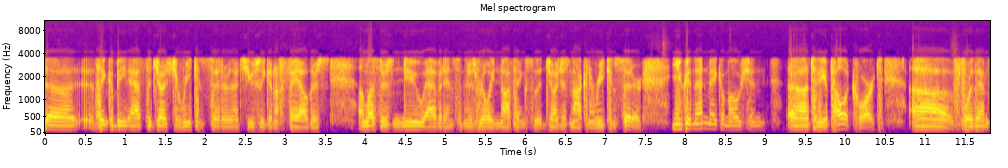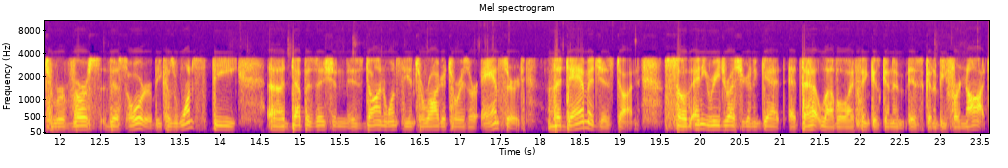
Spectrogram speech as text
uh, thing could be ask the judge to reconsider. That's usually going to fail. There's unless there's new evidence and there's really nothing, so the judge is not going to reconsider. You can then make a motion uh, to the appellate court uh, for them to reverse this order because once the uh, deposition is done, once the interrogatories are answered, the damage is done. So any redress you're going to get at that level, I think, is going to is going to be for naught.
